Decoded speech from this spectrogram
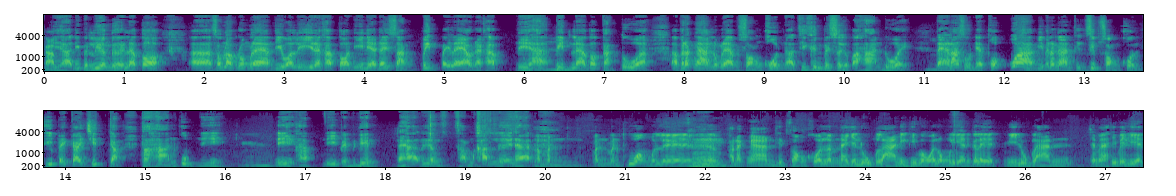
ครับนี่ฮะนี่เป็นเรื่องเลย แล้วก็อ่าสำหรับโรงแรมดีวารีนะครับ ตอนนี้เนี่ยได้สั่งปิดไปแล้วนะครับนี่ฮะปิดแล้วก็กักตัวอ่าพนักงานโรงแรม 2 คนนะที่ขึ้นไปเสิร์ฟอาหารด้วย แต่ล่าสุดเนี่ยพบว่ามีพนักงานถึง 12 คนที่ไปใกล้ชิดกับทหารกลุ่มนี้นี่ครับ นี่เป็นประเด็นนะฮะเรื่องสำคัญเลยนะฮะแล้วมัน มันมันพ่วงหมดเลยเนี่ยอืมเออพนักงาน12คนแล้วไหนจะลูกหลานอีกที่บอกว่าโรงเรียนก็เลยมีลูกหลานใช่ไหมที่ไปเรียน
